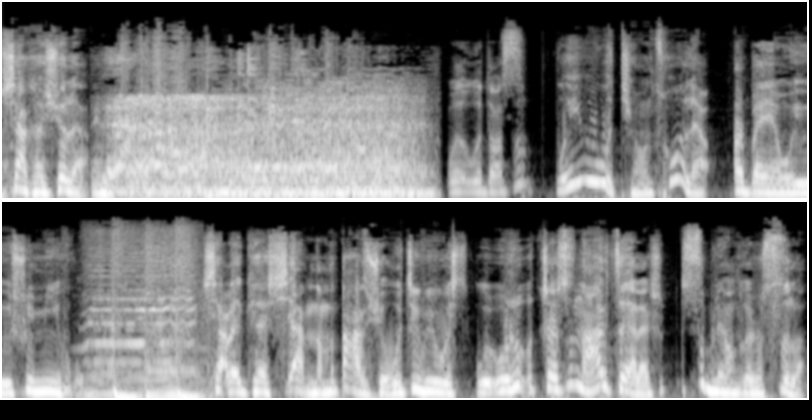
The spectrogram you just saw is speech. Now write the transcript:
下开学了。我我当时我以为我听错了，二半夜我以为睡迷糊，下来看下那么大的雪，我就以为我我我说这是哪个载了？是是不两个？说是了。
